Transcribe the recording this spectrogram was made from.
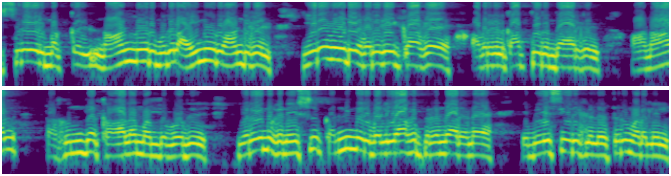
இஸ்ரேல் மக்கள் நானூறு முதல் ஐநூறு ஆண்டுகள் இறைவனுடைய வருகைக்காக அவர்கள் காத்திருந்தார்கள். ஆனால் தகுந்த காலம் வந்தபோது இறைமகனேசு கன்னிமரி வழியாக பிறந்தார் என எபேசியர்கள் திருமடலில்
